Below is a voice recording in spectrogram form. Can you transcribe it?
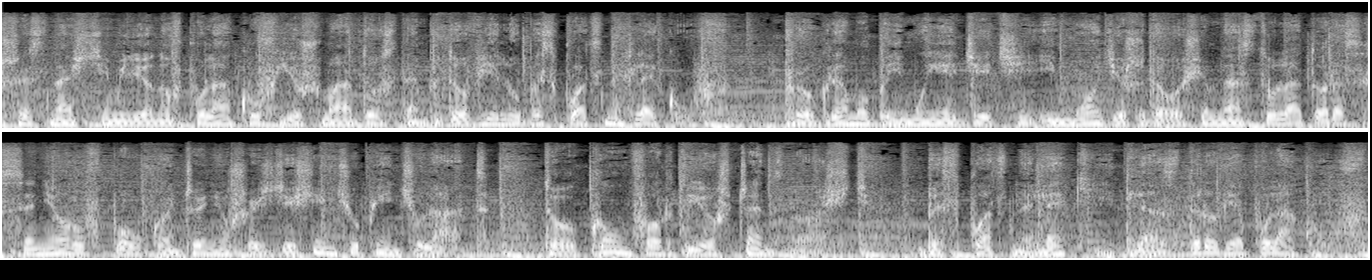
16 milionów Polaków już ma dostęp do wielu bezpłatnych leków. Program obejmuje dzieci i młodzież do 18 lat oraz seniorów po ukończeniu 65 lat. To komfort i oszczędność. Bezpłatne leki dla zdrowia Polaków.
